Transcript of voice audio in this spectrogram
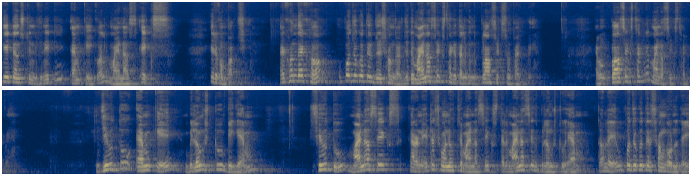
K tends to infinity M K equal minus X এরকম পাচ্ছি। এখন দেখো উপজগতের যে সংজ্ঞা, যদি মাইনাস এক্স থাকে, তাহলে কিন্তু প্লাস এক্সও থাকবে। এবং প্লাস এক্স থাকলে মাইনাস এক্স থাকবে। যেহেতু M K belongs to big M সেহেতু মাইনাস এক্স কারণ এটা সমান হচ্ছে মাইনাস এক্স তাহলে minus X belongs to M তাহলে উপজগতের সংজ্ঞা অনুযায়ী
